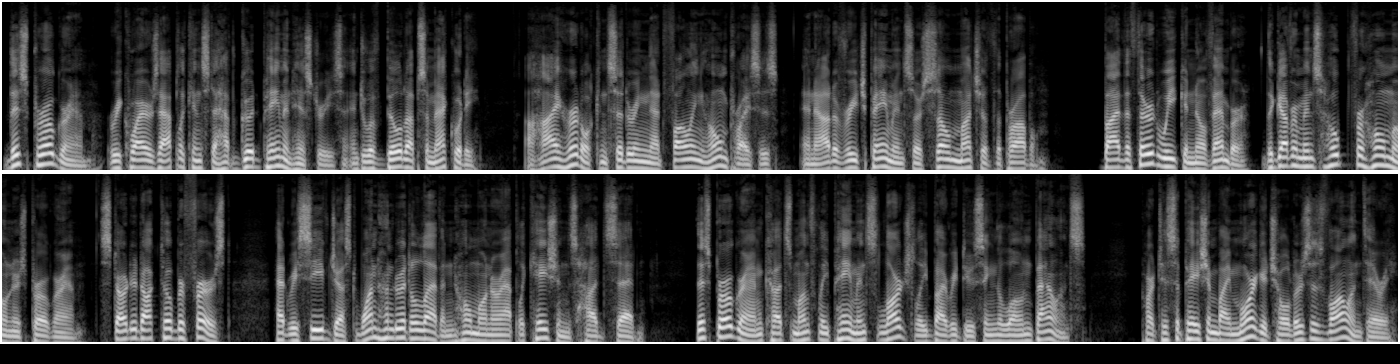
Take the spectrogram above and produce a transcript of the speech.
This program requires applicants to have good payment histories and to have built up some equity, a high hurdle considering that falling home prices and out of reach payments are so much of the problem. By the third week in November, the government's Hope for Homeowners program, started October 1st, had received just 111 homeowner applications, HUD said. This program cuts monthly payments largely by reducing the loan balance. Participation by mortgage holders is voluntary,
